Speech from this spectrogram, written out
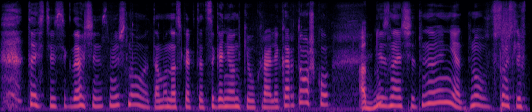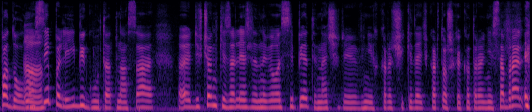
То есть всегда очень смешно. Там у нас как-то цыганенки украли картошку, Одну? и значит, ну нет, ну в смысле в подол А. насыпали и бегут от нас, а э, девчонки залезли на велосипед и начали в них, короче, кидать картошкой, которую они собрали.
